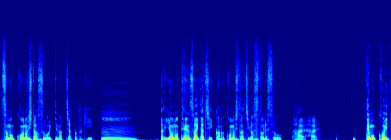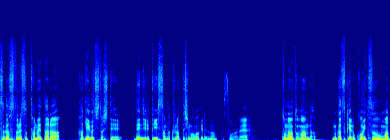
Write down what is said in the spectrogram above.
そのこの人はすごいってなっちゃった時。うん世の天才たちかなこの人たちがストレスを。はいはい。でもこいつがストレスを溜めたらはけ口としてデンジでピースさんが食らってしまうわけだよな。そうだね。となるとなんだ？ムカつくけどこいつを、ま、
